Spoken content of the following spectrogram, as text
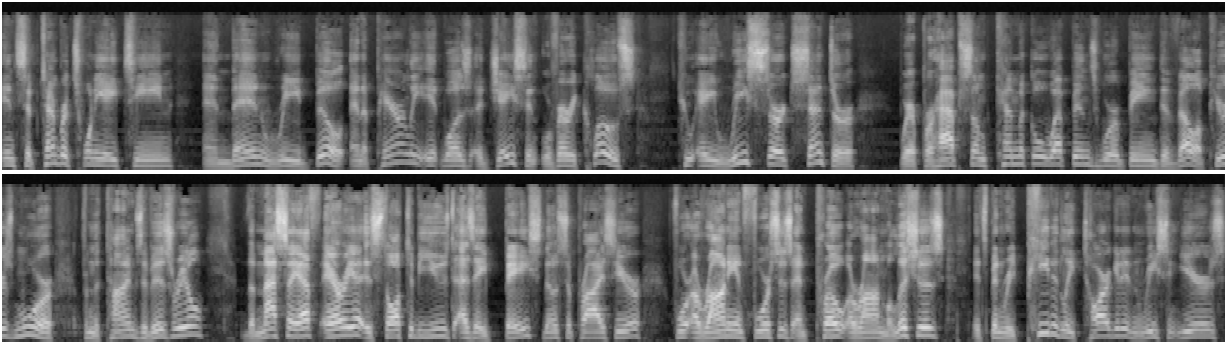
in September 2018 and then rebuilt. And apparently it was adjacent or very close to a research center where perhaps some chemical weapons were being developed. Here's more from the Times of Israel. The Masyaf area is thought to be used as a base, no surprise here, for Iranian forces and pro Iran militias. It's been repeatedly targeted in recent years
